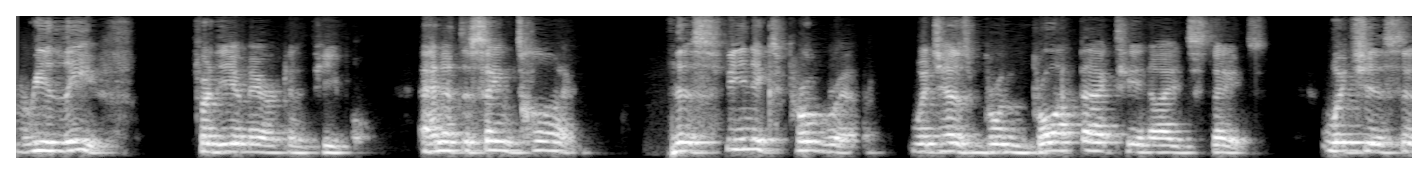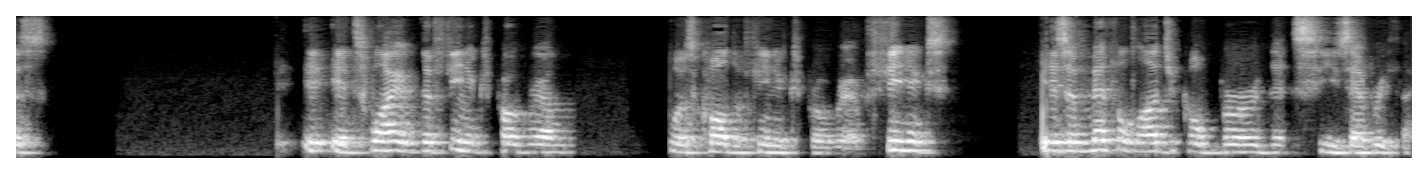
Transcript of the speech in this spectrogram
relief for the American people. And at the same time, this Phoenix program, which has been brought back to the United States, which is this, it's why the Phoenix program was called the Phoenix program. Phoenix is a mythological bird that sees everything.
